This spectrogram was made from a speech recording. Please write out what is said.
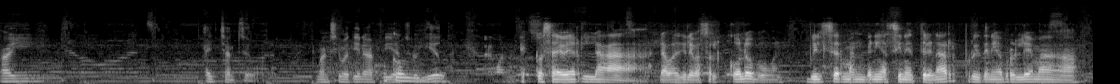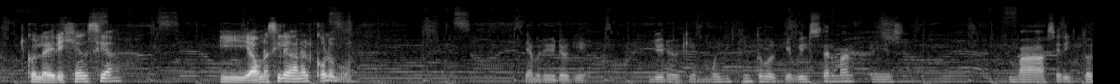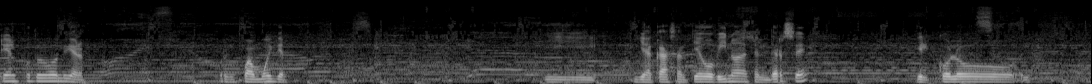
hay. Hay chance, bueno. Encima tiene a Fidel Con- Soguedo. Es cosa de ver la, la que le pasó al Colo, pues, weón. Wilserman venía sin entrenar porque tenía problemas con la dirigencia. Y aún así le ganó al Colo, pues. Ya, pero yo creo que yo creo que es muy distinto porque Bill Serman es va a hacer historia en el fútbol boliviano. Porque juega muy bien. Y, y acá Santiago vino a defenderse y el Colo, el,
